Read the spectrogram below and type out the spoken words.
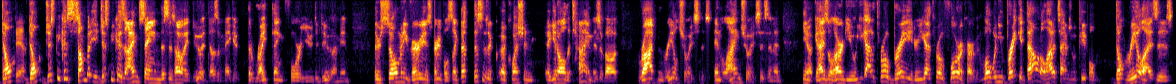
Don't Yeah. don't just because somebody just because I'm saying this is how I do it doesn't make it the right thing for you to do. I mean, there's so many various variables like that this is a, a question i get all the time is about rod and reel choices and line choices and then you know guys will argue you got to throw braid or you got to throw fluorocarbon well when you break it down a lot of times what people don't realize is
